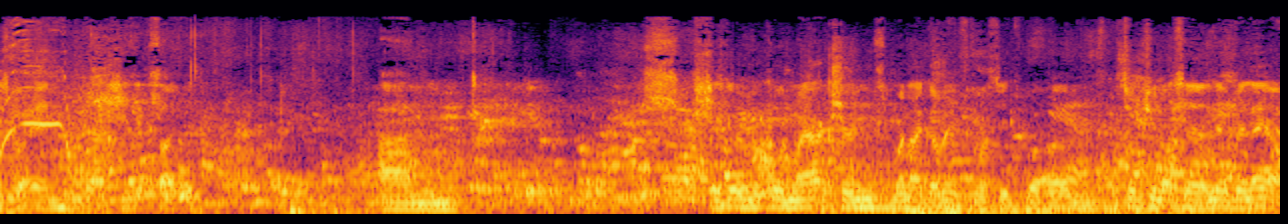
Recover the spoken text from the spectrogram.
just got in. She's excited. Um, and she's going to record my actions when I go in for my seat. But um, I'll talk to you lots uh, a little bit later.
